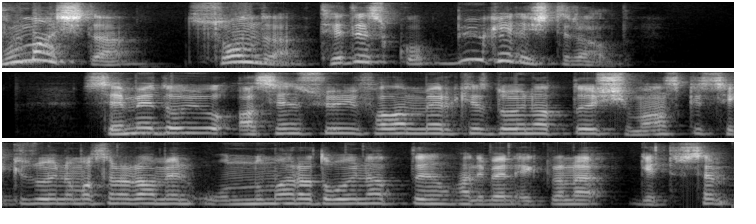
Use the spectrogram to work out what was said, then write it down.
Bu maçta sonra Tedesco büyük eleştiri aldı. Semedo'yu, Asensio'yu falan merkezde oynattı. Şimanski 8 oynamasına rağmen 10 numarada oynattı. Hani ben ekrana getirsem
